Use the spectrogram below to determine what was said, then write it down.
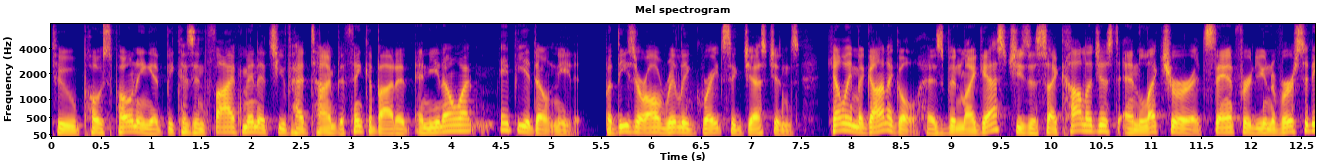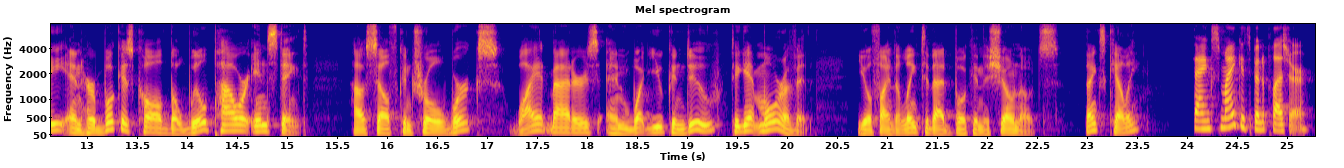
to postponing it because in five minutes you've had time to think about it. And you know what? Maybe you don't need it. But these are all really great suggestions. Kelly McGonigal has been my guest. She's a psychologist and lecturer at Stanford University, and her book is called The Willpower Instinct how self control works, why it matters, and what you can do to get more of it. You'll find a link to that book in the show notes. Thanks, Kelly. Thanks, Mike. It's been a pleasure.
